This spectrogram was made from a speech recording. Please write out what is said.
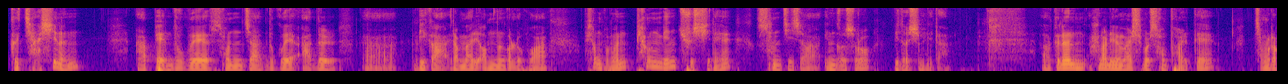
그 자신은 앞에 누구의 손자, 누구의 아들 어, 미가 이런 말이 없는 걸로 보아 평범한 평민 출신의 선지자인 것으로 믿어집니다. 아, 그는 하나님의 말씀을 선포할 때 정말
